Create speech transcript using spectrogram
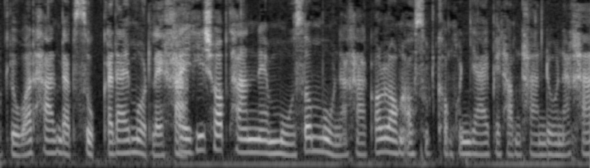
ดหรือว่าทานแบบสุกก็ได้หมดเลยค่ะใครที่ชอบทานแหนมหมูส้มหมูนะคะ ก็ลองเอาสูตรของคุณยายไปทำทานดูนะคะ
